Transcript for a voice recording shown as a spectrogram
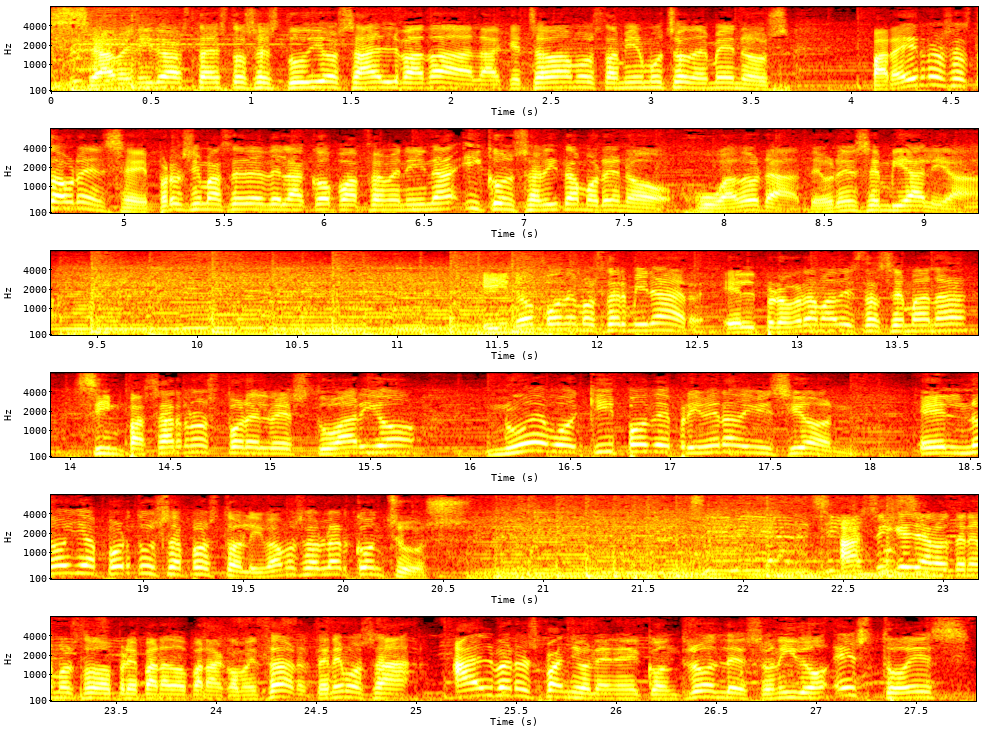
Se ha venido hasta estos estudios Alba a la que echábamos también mucho de menos. Para irnos hasta Orense, próxima sede de la Copa Femenina, y con Sarita Moreno, jugadora de Orense en Vialia. Y no podemos terminar el programa de esta semana sin pasarnos por el vestuario nuevo equipo de Primera División, el Noya Portus Apostoli. Vamos a hablar con Chus. Así que ya lo tenemos todo preparado para comenzar. Tenemos a Álvaro Español en el control del sonido. Esto es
